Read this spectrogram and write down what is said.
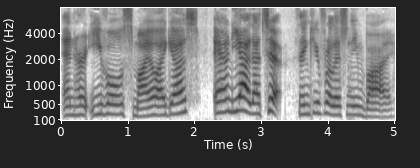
and her evil smile, I guess. And yeah, that's it. Thank you for listening. Bye.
